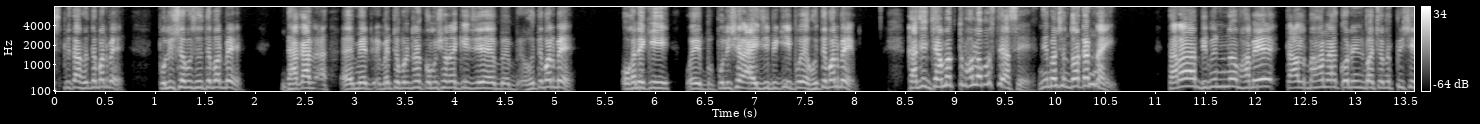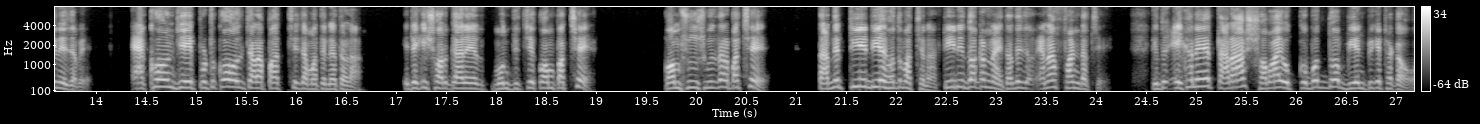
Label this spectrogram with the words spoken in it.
এসপি তার হতে পারবে? পুলিশ অফিস হতে পারবে? ঢাকার মেট্রোপলিটন কমিশনার কি যে হতে পারবে? ওখানে কি ওই পুলিশের আইজিপি কি হতে পারবে? কাজে জামাত তো ভালো অবস্থায় আছে নির্বাচন দরকার নাই। তারা বিভিন্ন ভাবে টালবাহানা করে নির্বাচনে পিছিয়ে নিয়ে যাবে। এখন যে প্রোটোকল যারা পাচ্ছে জামাতের নেতারা এটা কি সরকারের মন্ত্রীর চেয়ে কম পাচ্ছে? কম সুযোগ সুবিধা তারা পাচ্ছে তাদের টিএ দিয়ে হতে পারছে না। টিএ দরকার নাই তাদের এনাফ ফান্ড আছে। কিন্তু এখানে তারা সবাই ঐক্যবদ্ধ বিএনপি কে ঠেকাও।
